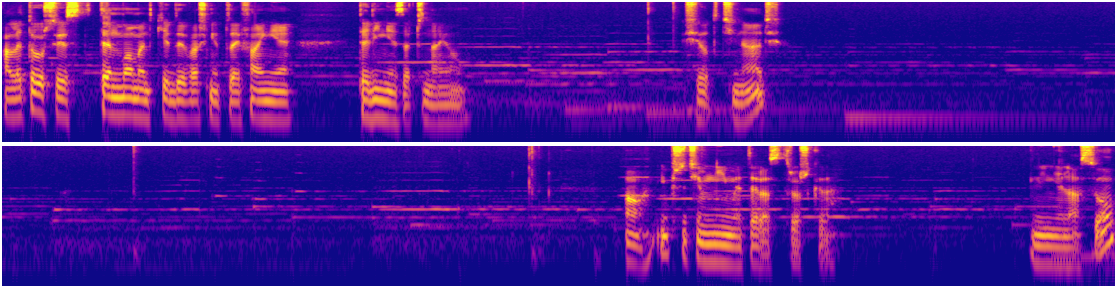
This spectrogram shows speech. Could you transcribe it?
ale to już jest ten moment, kiedy właśnie tutaj fajnie te linie zaczynają się odcinać. I przyciemnijmy teraz troszkę linię lasu.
